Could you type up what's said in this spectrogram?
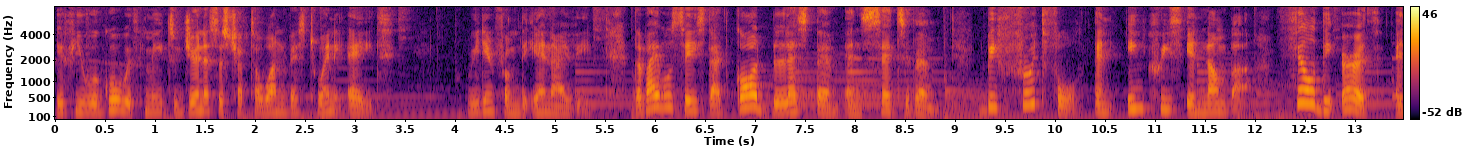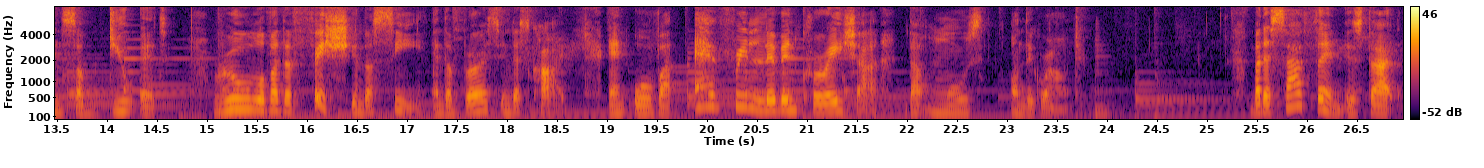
If you will go with me to Genesis chapter 1, verse 28, reading from the NIV, the Bible says that God blessed them and said to them, Be fruitful and increase in number, fill the earth and subdue it, rule over the fish in the sea and the birds in the sky, and over every living creature that moves on the ground. But the sad thing is that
